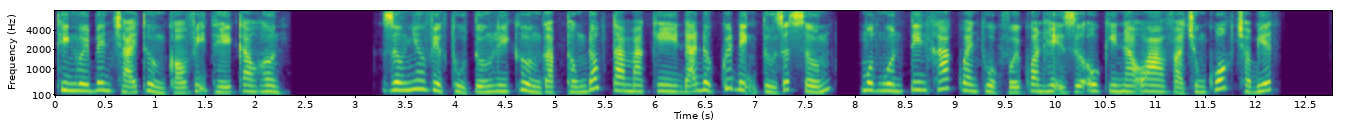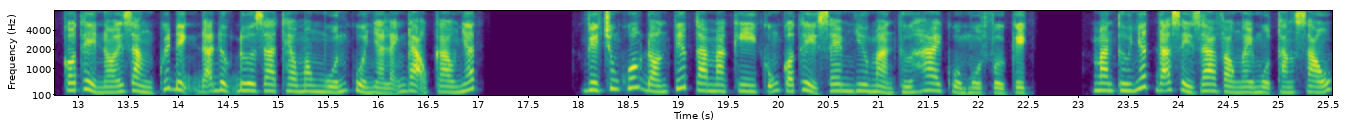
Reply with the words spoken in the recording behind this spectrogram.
thì người bên trái thường có vị thế cao hơn. Dường như việc Thủ tướng Lý Cường gặp Thống đốc Tamaki đã được quyết định từ rất sớm, một nguồn tin khác quen thuộc với quan hệ giữa Okinawa và Trung Quốc cho biết. Có thể nói rằng quyết định đã được đưa ra theo mong muốn của nhà lãnh đạo cao nhất. Việc Trung Quốc đón tiếp Tamaki cũng có thể xem như màn thứ hai của một vở kịch. Màn thứ nhất đã xảy ra vào ngày 1 tháng 6,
